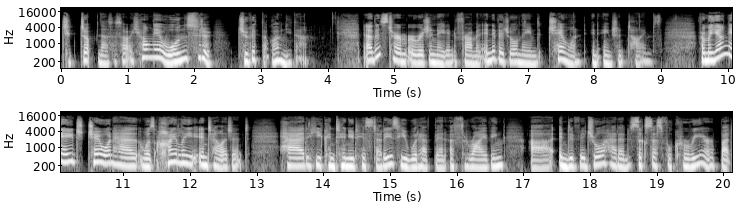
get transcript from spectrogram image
직접 나서서 형의 원수를 죽였다고 합니다. Now, this term originated from an individual named Chewon in ancient times. From a young age, Chewon had, was highly intelligent. Had he continued his studies, he would have been a thriving uh, individual, had a successful career. But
